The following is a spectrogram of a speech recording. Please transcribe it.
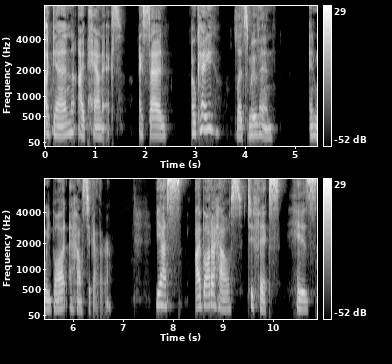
Again, I panicked. I said, "Okay, let's move in." And we bought a house together. Yes, I bought a house to fix his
